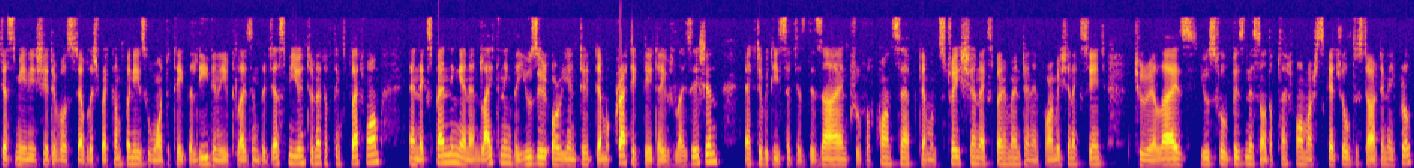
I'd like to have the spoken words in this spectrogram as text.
Jasmy initiative was established by companies who want to take the lead in utilizing the Jasmy Internet of Things platform and expanding and enlightening the user-oriented democratic data utilization activities such as design, proof of concept, demonstration, experiment, and information exchange to realize useful business on the platform are scheduled to start in April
